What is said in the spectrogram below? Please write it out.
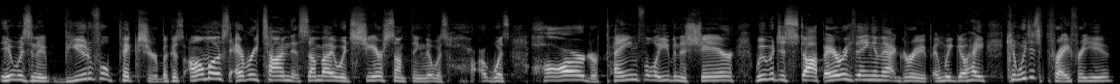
it was a beautiful picture because almost every time that somebody would share something that was, was hard or painful even to share, we would just stop everything in that group and we'd go, hey, can we just pray for you?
